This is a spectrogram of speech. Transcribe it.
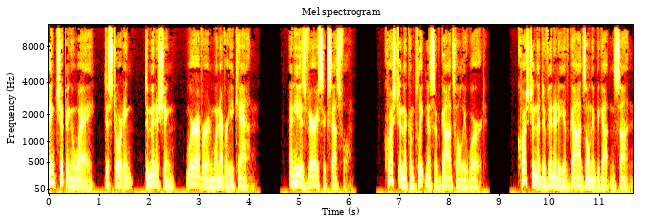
Think chipping away, distorting, diminishing, wherever and whenever he can. And he is very successful. Question the completeness of God's holy word. Question the divinity of God's only begotten Son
